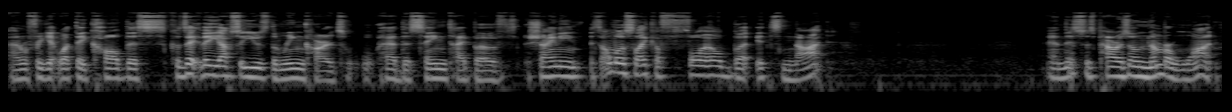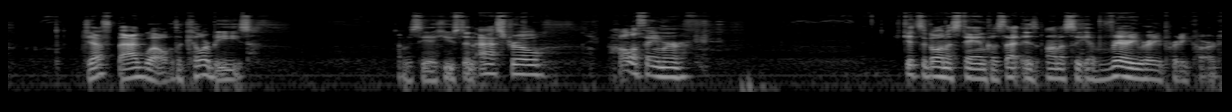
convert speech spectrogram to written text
I don't forget what they called this, because they, they also use the ring cards, had the same type of shining. It's almost like a foil, but it's not. And this is Power Zone number one. Jeff Bagwell, the Killer Bees. Obviously a Houston Astro, Hall of Famer. Gets to go on a stand because that is honestly a very, very pretty card.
